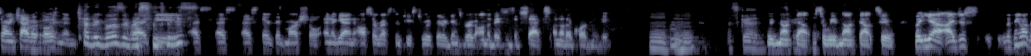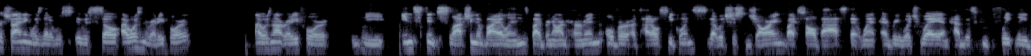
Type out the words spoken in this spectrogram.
starring Chadwick Boseman. Chadwick Boseman, rest in peace. as, as, as Thurgood Marshall. And again, also rest in peace to Ruth Bader Ginsburg on the basis of sex, another court movie. Mhm. That's good. We've knocked good. out, so we've knocked out two. But yeah, I just the thing about The Shining was that it was it was so I wasn't ready for it. I was not ready for the instant slashing of violins by Bernard Herrmann over a title sequence that was just jarring by Saul Bass that went every which way and had this completely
